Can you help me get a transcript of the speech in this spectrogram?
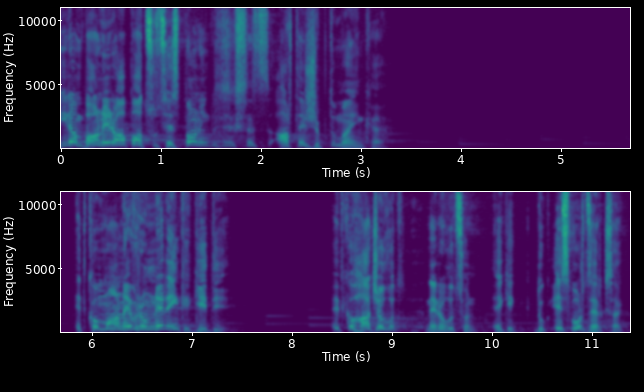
իրան բաները ապացուցես, բան ինքը արդեն ճպտում է ինքը։ Այդ քո մանևրումները ինքը գիտի։ Այդ քո հաջողություն, ներողություն, եկեք դուք ես որ ձեր կսակ։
